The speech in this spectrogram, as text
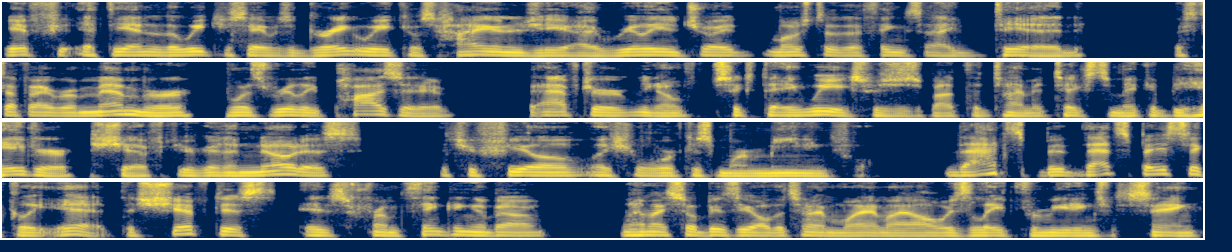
If at the end of the week you say it was a great week, it was high energy, I really enjoyed most of the things I did, the stuff I remember was really positive. After, you know, six to eight weeks, which is about the time it takes to make a behavior shift, you're going to notice that you feel like your work is more meaningful. That's, that's basically it. The shift is, is from thinking about why am I so busy all the time? Why am I always late for meetings? Saying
